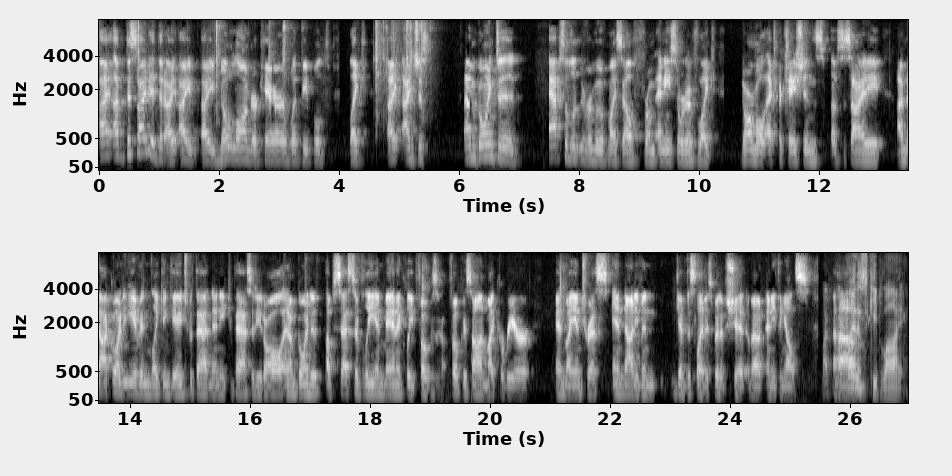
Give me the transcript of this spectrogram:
I I've decided that I, I I no longer care what people like. I I just I'm going to absolutely remove myself from any sort of like normal expectations of society. I'm not going to even like engage with that in any capacity at all, and I'm going to obsessively and manically focus focus on my career and my interests, and not even give the slightest bit of shit about anything else. my, my plan um, is to keep lying.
